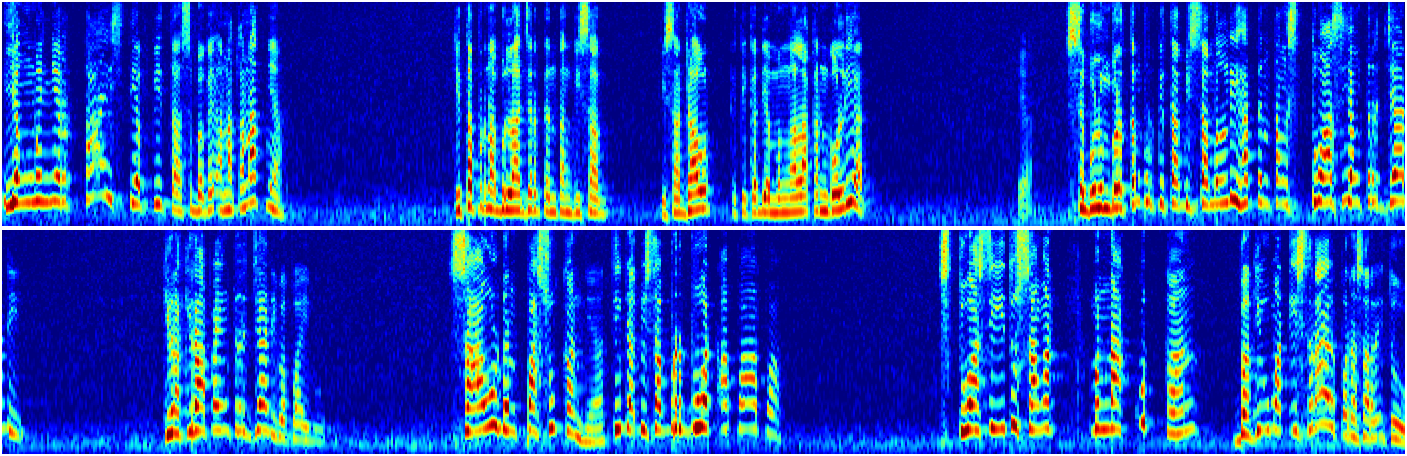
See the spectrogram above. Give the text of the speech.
yang menyertai setiap kita sebagai anak-anaknya. Kita pernah belajar tentang kisah kisah Daud ketika dia mengalahkan Goliat. Ya. Sebelum bertempur kita bisa melihat tentang situasi yang terjadi. Kira-kira apa yang terjadi Bapak Ibu? Saul dan pasukannya tidak bisa berbuat apa-apa. Situasi itu sangat menakutkan bagi umat Israel pada saat itu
